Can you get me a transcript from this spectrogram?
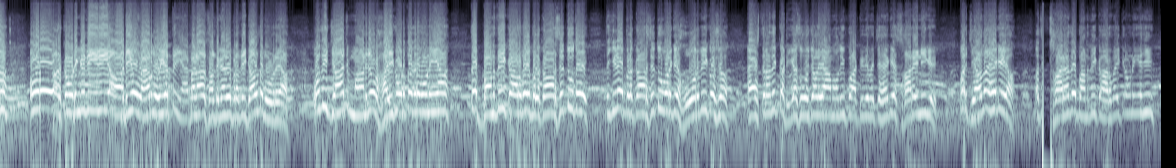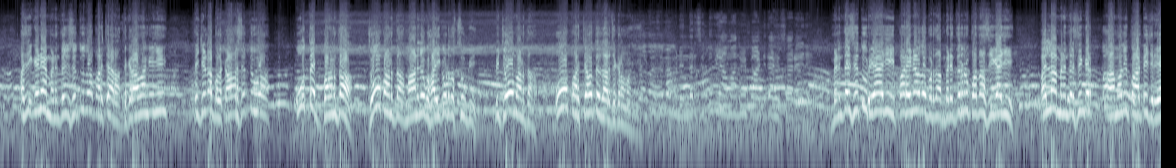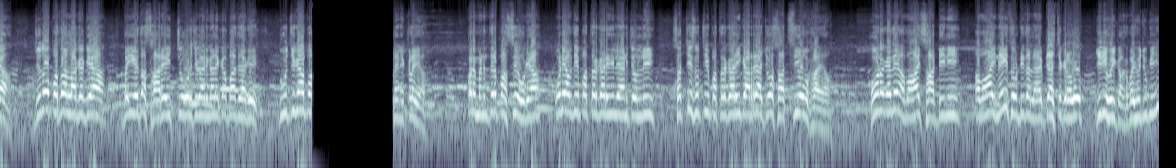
ਔਰ ਰਿਕਾਰਡਿੰਗ ਦੀ ਜਿਹੜੀ ਆਡੀਓ ਵਾਇਰਲ ਹੋਈ ਹੈ ਧੀਆਂ ਬੜਾ ਸਾਡੀਆਂ ਦੇ ਪ੍ਰਤੀ ਗਲਤ ਬੋਲ ਰਿਹਾ। ਉਹਦੀ ਜਾਂਚ ਮਾਨਯੋਗ ਹਾਈ ਕੋਰਟ ਤੋਂ ਕਰਵਾਉਣੀ ਆ ਤੇ ਬਣਦੀ ਕਾਰਵਾਈ ਬਲਕਾਰ ਸਿੱਧੂ ਤੇ। ਤੇ ਜਿਹੜੇ ਬਲਕਾਰ ਸਿੱਧੂ ਵਰਗੇ ਹੋਰ ਵੀ ਕੁਝ ਇਸ ਤਰ੍ਹਾਂ ਦੇ ਘਟੀਆ ਸੋਚ ਵਾਲੇ ਆਮ ਆਦਮੀ ਪਾਰਟੀ ਦੇ ਵਿੱਚ ਹੈਗੇ ਸਾਰੇ ਨਹੀਂਗੇ। ਪਰ ਜ਼ਿਆਦਾ ਹੈਗੇ ਆ। ਅਸੀਂ ਸਾਰਿਆਂ ਦੇ ਬਣਦੀ ਕਾਰਵਾਈ ਕਰਾਉਣੀ ਹੈ ਜੀ। ਅਸੀਂ ਕਹਿੰਦੇ ਮਨਿੰਦਰ ਸਿੱਧੂ ਦਾ ਪਰਚਾ ਰੱਦ ਕਰਾਵਾਂਗੇ ਜੀ। ਤੇ ਜਿਹੜਾ ਬਲਕਾਰ ਸਿੱਧੂ ਆ ਉਹ ਤੇ ਬਣਦਾ ਜੋ ਬਣਦਾ ਮਾਨਯੋਗ ਹਾਈ ਕੋਰਟ ਦੱਸੂਗੀ ਵੀ ਜੋ ਬਣਦਾ ਉਹ ਪਰਚਾ ਉਹ ਤੇ ਦਰਜ ਕਰਾਉਣਾ ਜੀ ਮਨਿੰਦਰ ਸਿੱਧੂ ਵੀ ਆਮ ਆਦਮੀ ਪਾਰਟੀ ਦਾ ਹਿੱਸਾ ਰਹੇ ਨੇ। ਮਨਿੰਦਰ ਸਿੱਧੂ ਰਿਹਾ ਜੀ ਪਰ ਇਹਨਾਂ ਤੋਂ ਬਰਦਾ ਮਨਿੰਦਰ ਨੂੰ ਪਤਾ ਸੀਗਾ ਜੀ। ਪਹਿਲਾਂ ਮਨਿੰਦਰ ਸਿੰਘ ਆਮ ਆਦਮੀ ਪਾਰਟੀ 'ਚ ਰਿਹਾ। ਜਦੋਂ ਪਤਾ ਲੱਗ ਗਿਆ ਬਈ ਇਹ ਤਾਂ ਸਾਰੇ ਚੋਰ ਚਗਾਰੀਆਂ ਵਾਲੇ ਕੱਬਾਂ ਤੇ ਆ ਗਏ ਦੂਜੀਆਂ ਨਿਕਲੇ ਆ। ਪਰ ਮਨਿੰਦਰ ਪਾਸੇ ਹੋ ਗਿਆ। ਉਹਨੇ ਆਪਦੀ ਪੱਤਰਕਾਰੀ ਦੀ ਲਾਈਨ ਚੁਣ ਲਈ। ਸੱਚੀ ਸੁੱਚੀ ਪੱਤਰਕਾਰੀ ਕਰ ਰਿਹਾ ਜੋ ਸੱਚ ਸੀ ਉਹ ਵਿਖਾਇਆ। ਹੁਣ ਕਹਿੰਦੇ ਆਵਾਜ਼ ਸਾਡੀ ਨਹੀਂ, ਆਵਾਜ਼ ਨਹੀਂ ਤੁਹਾਡੀ ਤਾਂ ਲੈਬ ਟੈਸਟ ਕਰਾ ਲਓ, ਜਿਹਦੀ ਹੋਈ ਕਾਰਵਾਈ ਹੋ ਜੂਗੀ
